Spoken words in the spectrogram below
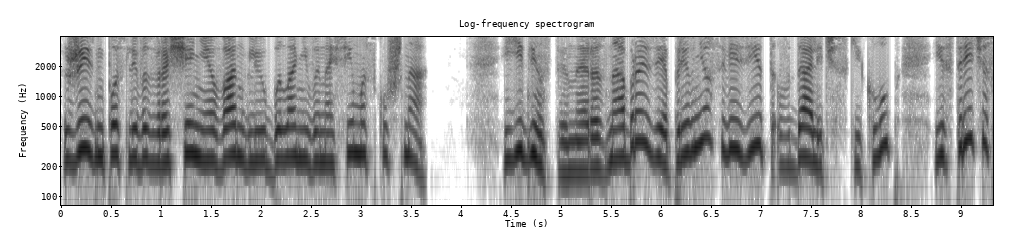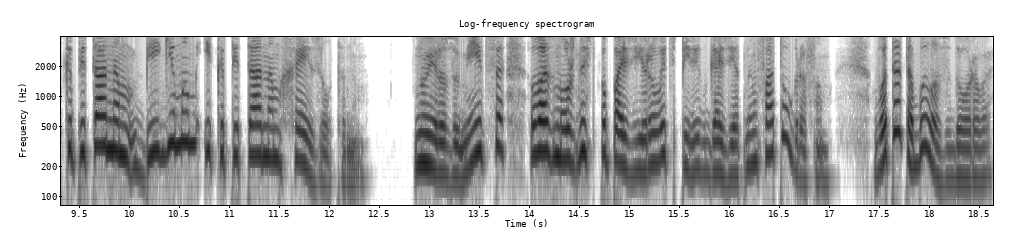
Жизнь после возвращения в Англию была невыносимо скучна. Единственное разнообразие привнес визит в Далический клуб и встреча с капитаном Бигемом и капитаном Хейзелтоном. Ну и, разумеется, возможность попозировать перед газетным фотографом. Вот это было здорово.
